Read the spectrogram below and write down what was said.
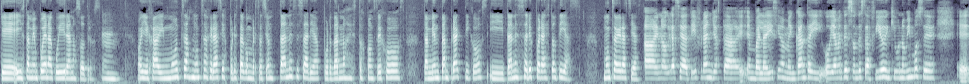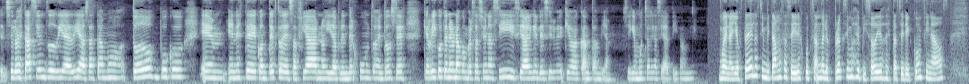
Que ellos también pueden acudir a nosotros. Mm. Oye Javi, muchas, muchas gracias por esta conversación tan necesaria, por darnos estos consejos también tan prácticos y tan necesarios para estos días. Muchas gracias. Ay, no, gracias a ti, Fran. Yo está embaladísima, me encanta y obviamente son desafíos en que uno mismo se, eh, se los está haciendo día a día. O sea, estamos todos un poco em, en este contexto de desafiarnos y de aprender juntos. Entonces, qué rico tener una conversación así y si a alguien le sirve, qué bacán también. Así que muchas gracias a ti también. Bueno, y a ustedes los invitamos a seguir escuchando los próximos episodios de esta serie Confinados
